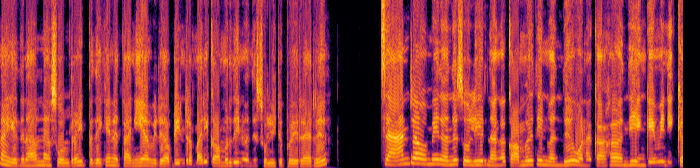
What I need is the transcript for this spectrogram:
நான் எதனாலும் நான் சொல்றேன். இப்போதைக்கு என்னை தனியாக விடு. அப்படின்ற மாதிரி கமருதீன் வந்து சொல்லிட்டு போயிடுறாரு. சாண்ட்ராவுமே இது வந்து சொல்லியிருந்தாங்க கமருதீன் வந்து உனக்காக வந்து எங்கேயுமே நிக்க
